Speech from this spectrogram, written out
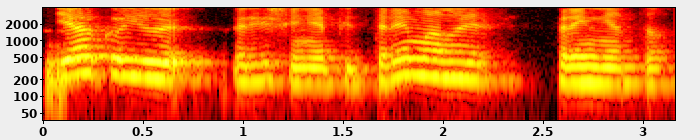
Дякую. Рішення підтримали. Прийнято.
